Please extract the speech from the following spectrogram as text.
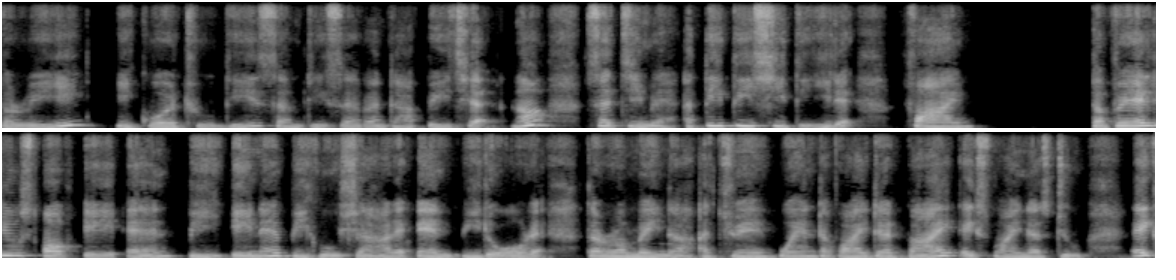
3 equal to the 77ဒါပေးချက်เนาะဆက်ကြည့်မယ်အတီးတီးရှိသည်တဲ့ find the values of a and b a နဲ့ b ကိုရှာတဲ့ and b တော့တဲ့ the remainder အကျွင်း when divided by x 2 x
